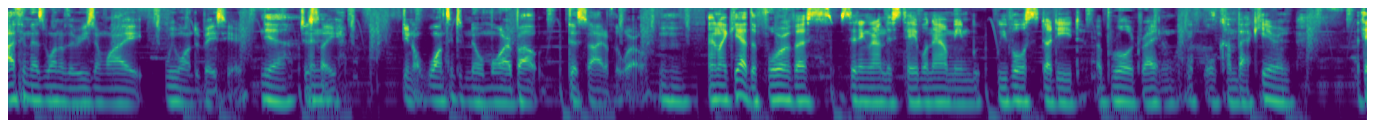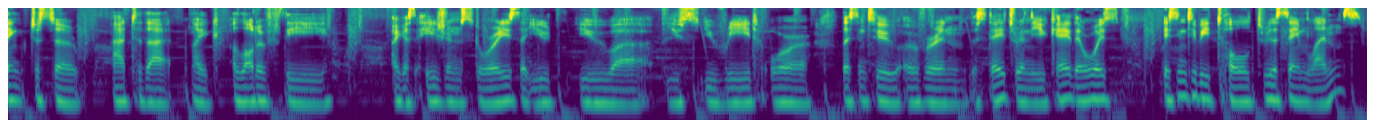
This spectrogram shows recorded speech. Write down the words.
I think that's one of the reason why we wanted to base here. Yeah. Just and, like you know, wanting to know more about this side of the world. mhm. And like, yeah, the four of us sitting around this table now, I mean, we've all studied abroad, right? And we've all come back here. And I think just to add to that, like a lot of the, I guess, Asian stories that you, you, uh, you, you read or listen to over in the States or in the UK, they're always, they seem to be told through the same lens.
